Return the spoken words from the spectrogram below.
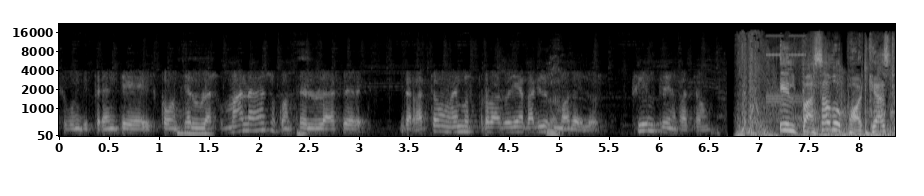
según diferentes, con células humanas o con células de, de ratón. Hemos probado ya varios modelos, siempre en ratón. El pasado podcast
